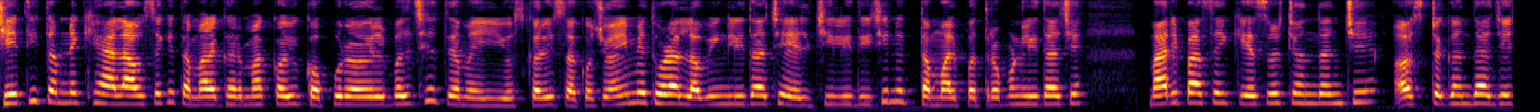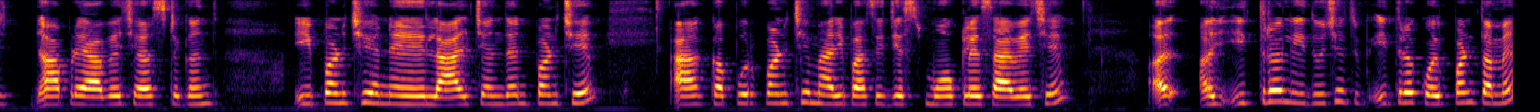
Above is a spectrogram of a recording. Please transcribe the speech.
જેથી તમને ખ્યાલ આવશે કે તમારા ઘરમાં કયું કપૂર અવેલેબલ છે, તમે યુઝ કરી શકો છો. અહીં મેં થોડા લવિંગ લીધા છે, એલચી લીધી છે ને તમાલપત્ર પણ લીધા છે. મારી પાસે કેસર ચંદન છે, અષ્ટગંધા જે આપણે આવે છે અષ્ટગંધ એ પણ છે અને લાલ ચંદન પણ છે. આ કપૂર પણ છે, મારી પાસે જે સ્મોકલેસ આવે છે. ઇત્ર લીધું છે ઇત્ર કોઈ પણ તમે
